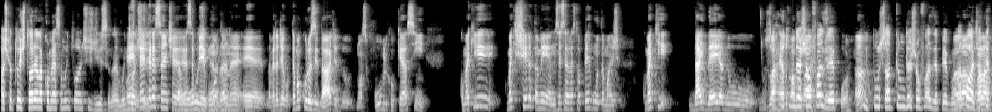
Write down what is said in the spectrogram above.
acho que a tua história ela começa muito antes disso, né? Muito É antes até interessante essa música, pergunta, né? né? É, na verdade, é até uma curiosidade do nosso público, que é assim, como é que, como é que chega também, não sei se era essa a tua pergunta, mas como é que dá a ideia do, Não do sabe arraial que do tu não deixou fazer, também? pô. Hã? Tu não sabe que eu não deixou eu fazer a pergunta. Lá, pode. lá.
